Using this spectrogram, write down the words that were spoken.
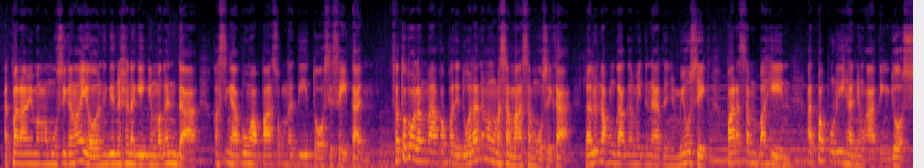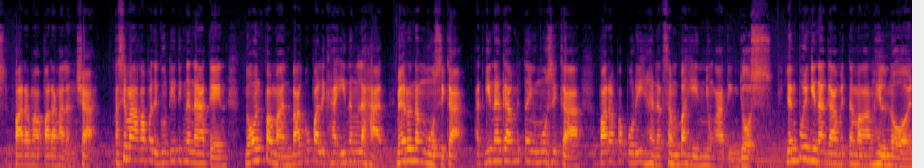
At marami mga musika ngayon, hindi na siya nagiging maganda kasi nga pumapasok na dito si Satan. Sa totoo lang mga kapatid, wala namang masama sa musika. Lalo na kung gagamitin natin yung music para sambahin at papurihan yung ating Diyos, para maparangalan siya. Kasi mga kapatid, kung titingnan natin, noon pa man, bago palikhain ng lahat, meron ng musika. At ginagamit na yung musika para papurihan at sambahin yung ating Diyos. Yan po yung ginagamit ng mga anghel noon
